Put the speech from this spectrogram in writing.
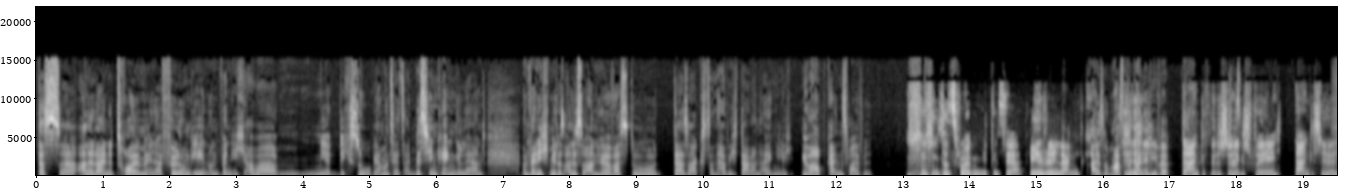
dass äh, alle deine Träume in Erfüllung gehen. Und wenn ich aber mir dich so, wir haben uns jetzt ein bisschen kennengelernt, und wenn ich mir das alles so anhöre, was du da sagst, dann habe ich daran eigentlich überhaupt keinen Zweifel. Das freut mich wirklich sehr. Vielen, vielen Dank. Also, mach's gut, meine Liebe. Danke für das schöne Gespräch. Dankeschön.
